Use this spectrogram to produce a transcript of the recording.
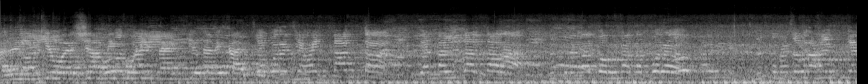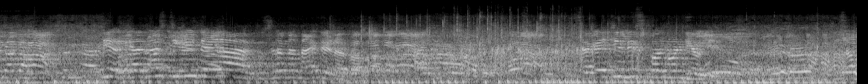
कारण इतके वर्ष आम्ही कोणी बँकेत आणि कारखान्यात परत जेवायचं नाचतात त्यांना विचारताला दुसऱ्यांना करू नका परत मी तुमचं नाही त्यांना धरा ते त्यांनाच तिकीट देणार दुसऱ्यांना नाही देणार बाबा सगळ्यांची लिस्ट बनवून ठेवली आहे. सब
